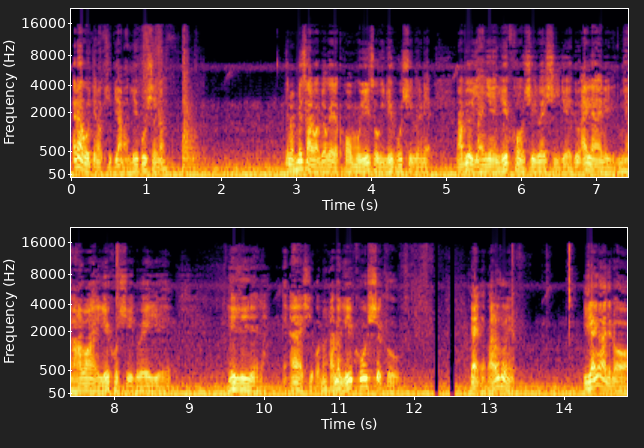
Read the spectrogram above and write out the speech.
အဲ့ဒါကိုကျွန်တော်ဖြည့်ပြမှာ၄ကိုရှစ်เนาะ ကျွန်တော်နှစ်ဆာတော့ပြောခဲ့တယ်ဖော်မွေးဆိုပြီးလေးခုရှိတွဲနဲ့နောက်ပြီးတော့ရန်ကျင်လေးခွန်ရှိတွဲရှိတယ်သူအဲ့လိုင်းကနေညားသွားရင်လေးခွန်ရှိတွဲရေလေးလေးရလားအဲ့ဒါရှိပေါ့နော်ဒါပေမဲ့လေးခုရှိကိုကြိုက်တယ်ဘာလို့ဆိုရင်ဒီလိုင်းကကျွန်တော်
